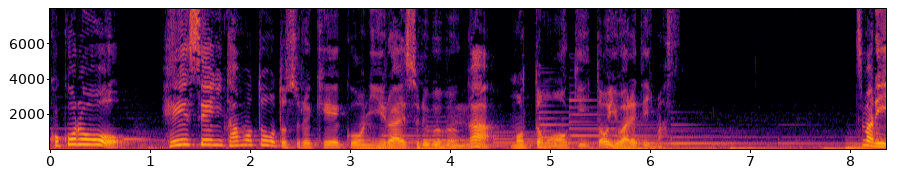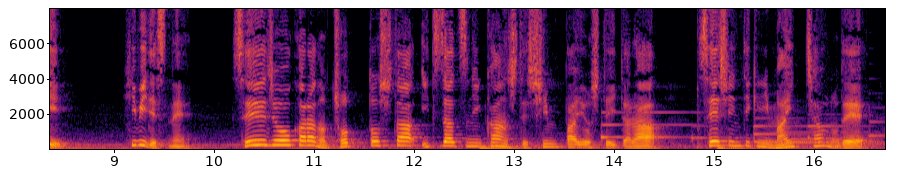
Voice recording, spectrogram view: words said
心を平静に保とうとする傾向に由来する部分が最も大きいと言われています。つまり日々ですね正常からのちょっとした逸脱に関して心配をしていたら精神的に参っちゃうので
